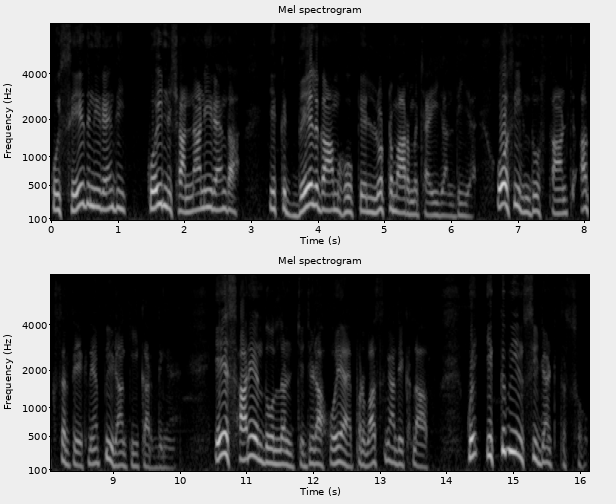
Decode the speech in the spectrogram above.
ਕੋਈ ਸੇਧ ਨਹੀਂ ਰਹਿੰਦੀ, ਕੋਈ ਨਿਸ਼ਾਨਾ ਨਹੀਂ ਰਹਿੰਦਾ, ਇੱਕ ਬੇਲਗਾਮ ਹੋ ਕੇ ਲੁੱਟਮਾਰ ਮਚਾਈ ਜਾਂਦੀ ਹੈ। ਉਹ ਅਸੀਂ ਹਿੰਦੁਸਤਾਨ 'ਚ ਅਕਸਰ ਦੇਖਦੇ ਹਾਂ, ਭੀੜਾਂ ਕੀ ਕਰਦੀਆਂ ਇਹ ਸਾਰੇ ਅੰਦੋਲਨ 'ਚ ਜਿਹੜਾ ਹੋਇਆ ਪ੍ਰਵਾਸੀਆਂ ਦੇ ਖਿਲਾਫ, ਕੋਈ ਇੱਕ ਵੀ ਇਨਸੀਡੈਂਟ ਦੱਸੋ,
